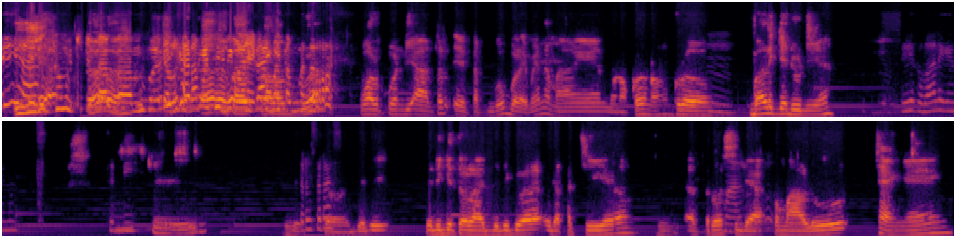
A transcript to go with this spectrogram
Iya. sama kita bam kalau kita Kan masih itu di lagi bener. Walaupun diantar, eh tapi gue boleh main main, mau nongkrong nongkrong. Hmm. Balik ya dunia. Iya kebalik emang. Sedih. Gitu. Terus, terus? Jadi jadi gitulah. Jadi gue udah kecil, eh, terus Pemalu. juga pemalu, cengeng,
